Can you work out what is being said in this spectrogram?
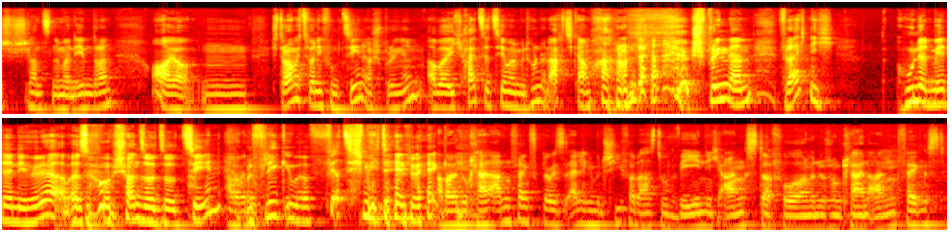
Schanzen immer nebendran. Oh ja, mh, mm, ich traue mich zwar nicht vom Zehner springen, aber ich heiz jetzt hier mal mit 180 km/h runter, spring dann vielleicht nicht 100 Meter in die Höhe, aber so, schon so, so 10 und flieg über 40 Meter hinweg. Aber wenn du klein anfängst, glaube ich, ist es wie mit Skifahren, da hast du wenig Angst davor. Und wenn du schon klein anfängst,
